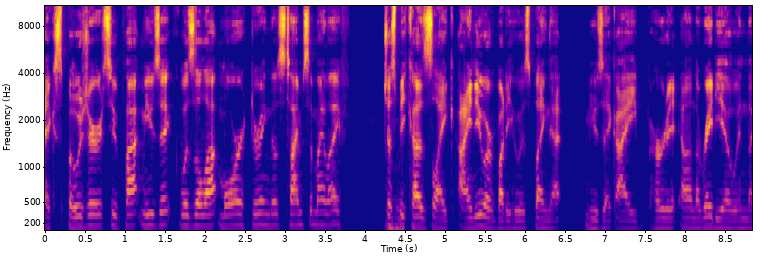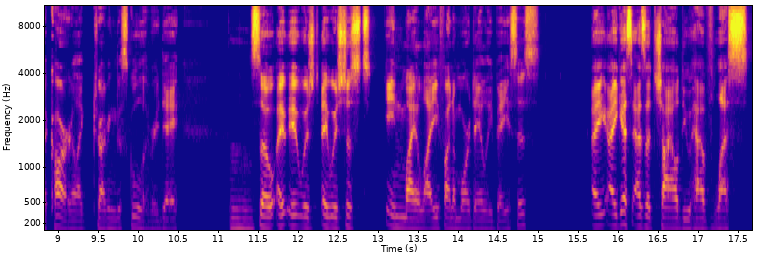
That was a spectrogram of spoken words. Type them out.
exposure to pop music was a lot more during those times of my life just mm-hmm. because like I knew everybody who was playing that music. I heard it on the radio in the car, like driving to school every day. Mm-hmm. So it, it was it was just in my life on a more daily basis. I, I guess as a child you have less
